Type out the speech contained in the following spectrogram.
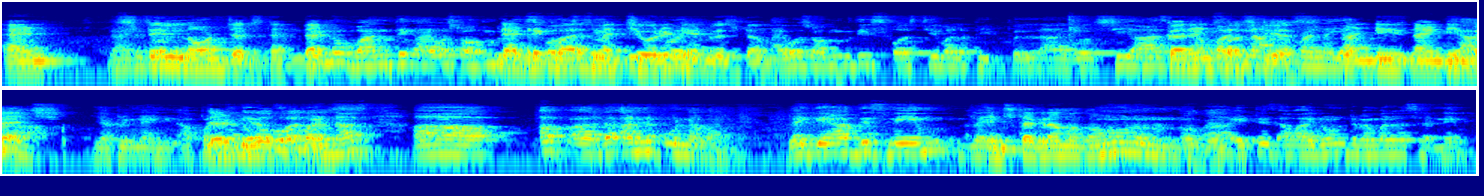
and That still not judge them that you know one thing I was talking to that requires maturity people, and wisdom. I was talking to these first year people. I was she asked Current Aparna, first years, Aparna, yeah. 2019 yeah, batch. Yeah, 2019. There Aparna, there are two two Aparnas. Aparnas. Uh, up, uh, the Annapurna one. Like they have this name. Like Instagram account? No, no, no, no. Okay. Uh, it is. Uh, I don't remember her surname.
